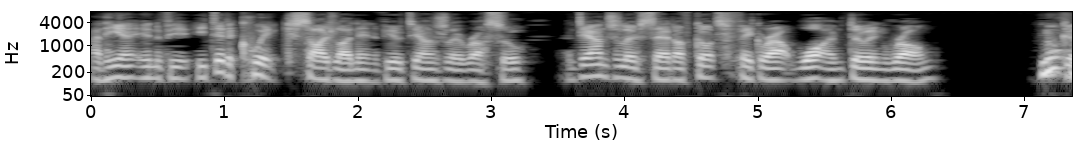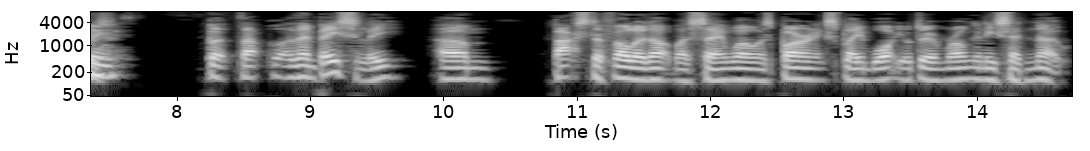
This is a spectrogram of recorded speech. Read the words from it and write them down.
And he interviewed, he did a quick sideline interview with D'Angelo Russell, and D'Angelo said, "I've got to figure out what I'm doing wrong." Nothing. But that, and then basically, um, Baxter followed up by saying, "Well, has Byron explained what you're doing wrong?" And he said no.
